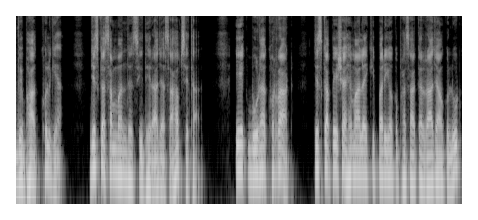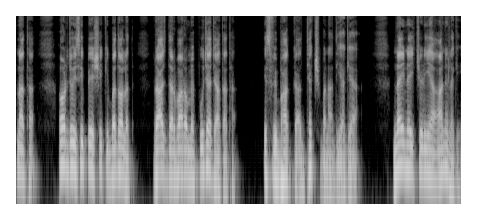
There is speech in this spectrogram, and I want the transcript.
विभाग खुल गया। जिसका संबंध सीधे राजा साहब से था। एक बूढ़ा खुर्राट, जिसका पेशा हिमालय की परियों को फंसाकर राजाओं को लूटना था और जो इसी पेशे की बदौलत राज दरबारों में पूजा जाता था, इस विभाग का अध्यक्ष बना दिया गया। नई नई चिड़ियाँ आने लगीं।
